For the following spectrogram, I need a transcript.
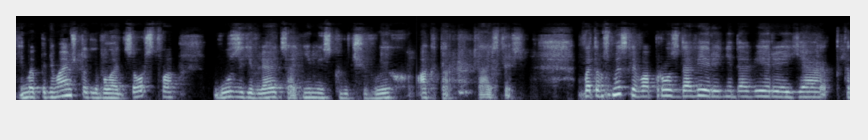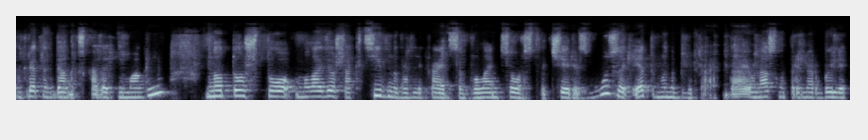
И мы понимаем, что для волонтерства вузы являются одними из ключевых акторов да, здесь. В этом смысле вопрос доверия, недоверия я конкретных данных сказать не могу, но то, что молодежь активно вовлекается в волонтерство через вузы, это мы наблюдаем. Да. И у нас, например, были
